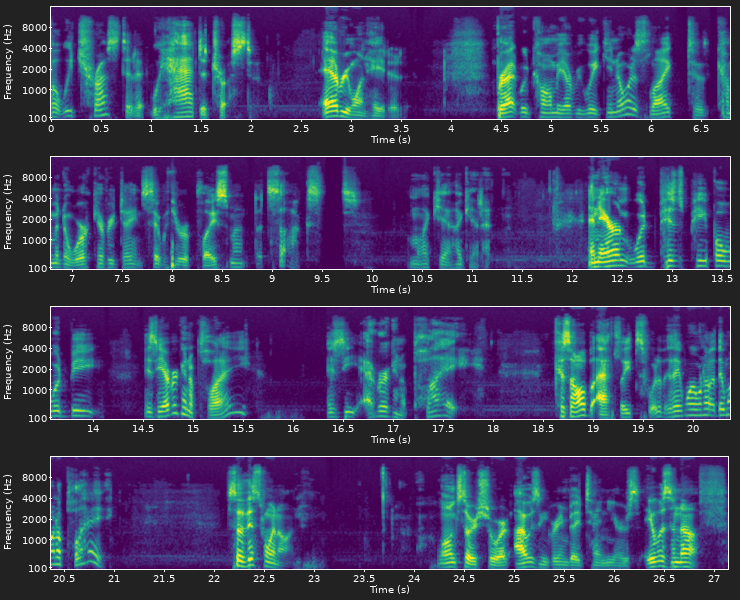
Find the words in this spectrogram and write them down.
But we trusted it. We had to trust it. Everyone hated it. Brett would call me every week. You know what it's like to come into work every day and sit with your replacement? That sucks. I'm like, yeah, I get it. And Aaron would, his people would be, is he ever going to play? Is he ever going to play? Because all athletes, what do they, they want? They want to play. So this went on. Long story short, I was in Green Bay 10 years. It was enough.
